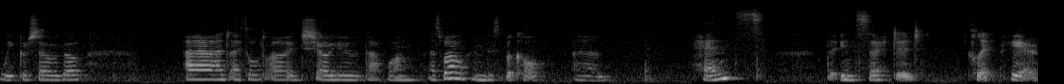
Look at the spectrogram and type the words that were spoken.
a week or so ago and I thought I'd show you that one as well in this book haul. Um, hence the inserted clip here.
